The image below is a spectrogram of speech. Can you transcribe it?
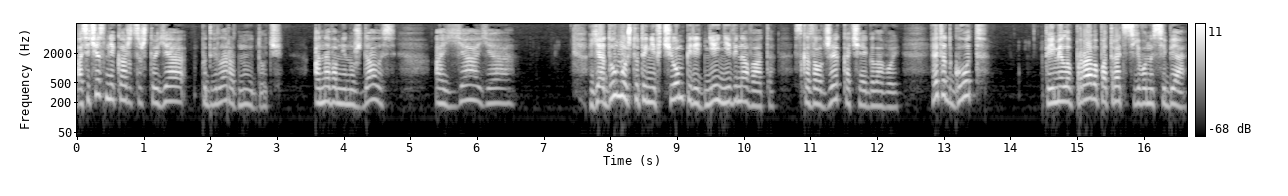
а сейчас мне кажется, что я подвела родную дочь. Она во мне нуждалась, а я... я...» «Я думаю, что ты ни в чем перед ней не виновата», — сказал Джек, качая головой. «Этот год ты имела право потратить его на себя,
